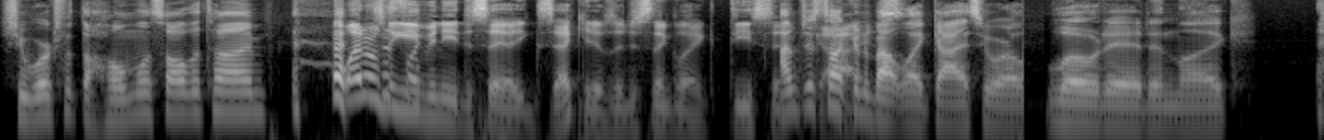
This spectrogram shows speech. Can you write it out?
She works with the homeless all the time. Well, I don't think you like- even need to say executives. I just think like decent. I'm just talking about like guys who are loaded and like.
